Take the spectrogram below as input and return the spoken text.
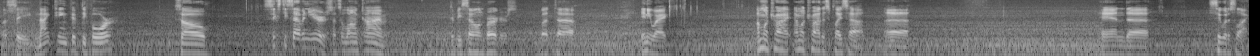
let's see, 1954. So 67 years, that's a long time to be selling burgers. But uh, anyway, I'm gonna try, I'm gonna try this place out. Uh, and uh, see what it's like.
